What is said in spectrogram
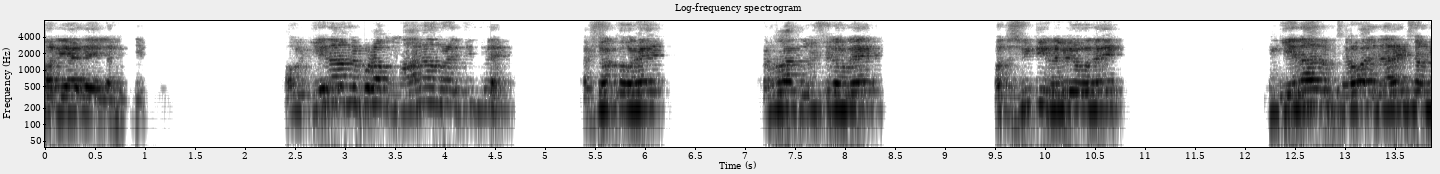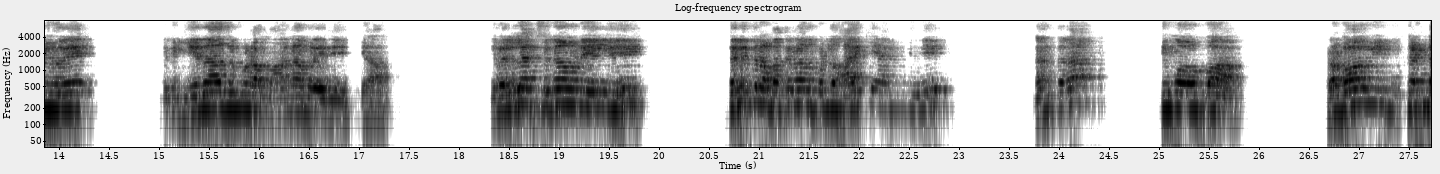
ಮರ್ಯಾದೆ ಇಲ್ಲ ಬಿಜೆಪಿ ಅವ್ರಿಗೆ ಏನಾದ್ರೂ ಕೂಡ ಮಾನ ಮರ್ಯಾದಿದ್ರೆ ಅಶೋಕ್ ಅವರೇ, ಪ್ರಹ್ಲಾದ್ ಜೋಶಿ ಅವರೇ ಮತ್ತು ಸಿ ಟಿ ರವಿ ಅವರೇ, ನಿಮ್ಗೆ ಏನಾದ್ರೂ ಚರವಾದಿ ನಾರಾಯಣ ಸ್ವಾಮಿ ಅವರೇ, ನಿಮಗೆ ಏನಾದ್ರೂ ಕೂಡ ಮಾನ ಮರ್ಯಾದೆ ಇದೆಯಾ? ಇವೆಲ್ಲ ಚುನಾವಣೆಯಲ್ಲಿ ದಲಿತರ ಮತಗಳನ್ನು ಪಡೆದು ಆಯ್ಕೆ ಆಗ್ತೀರಿ? ನಂತರ ನಿಮ್ಮ ಒಬ್ಬ ಪ್ರಭಾವಿ ಮುಖಂಡ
